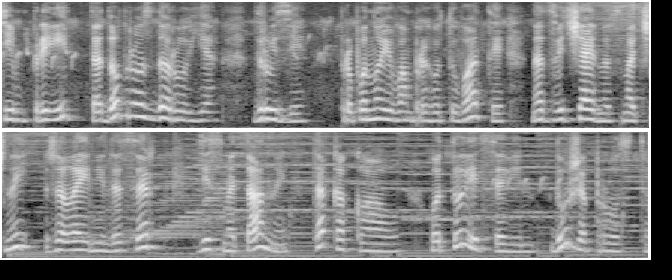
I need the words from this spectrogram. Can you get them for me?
Всім привіт та доброго здоров'я! Друзі, пропоную вам приготувати надзвичайно смачний желейний десерт зі сметани та какао. Готується він дуже просто.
